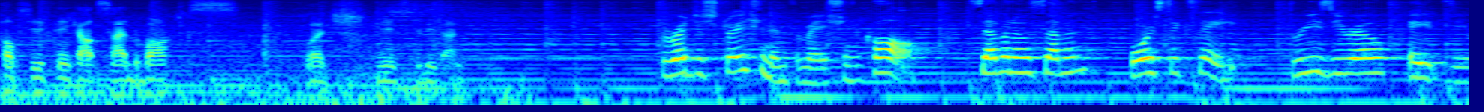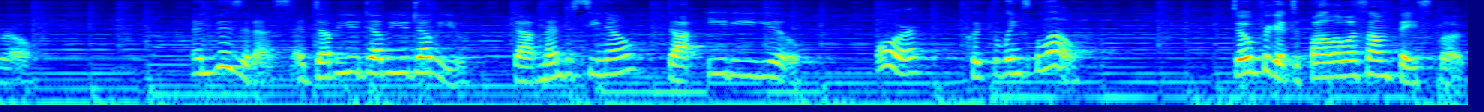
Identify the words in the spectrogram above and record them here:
Helps you think outside the box, which needs to be done. For registration information, call 707 468 3080 and visit us at www.mendocino.edu or click the links below. Don't forget to follow us on Facebook.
